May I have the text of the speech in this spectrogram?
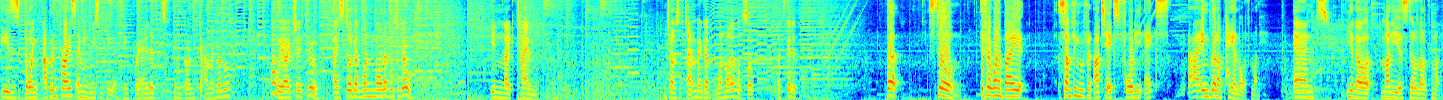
is going up in price, I mean, recently I think where I live it's been going down a little. Oh, we are actually through. I still got one more level to go. In, like, time. In terms of time, I got one more level, so let's get it. But still, if I want to buy something with an RTX 40X, I'm gonna pay a lot of money. And, you know, money is still a lot of money.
